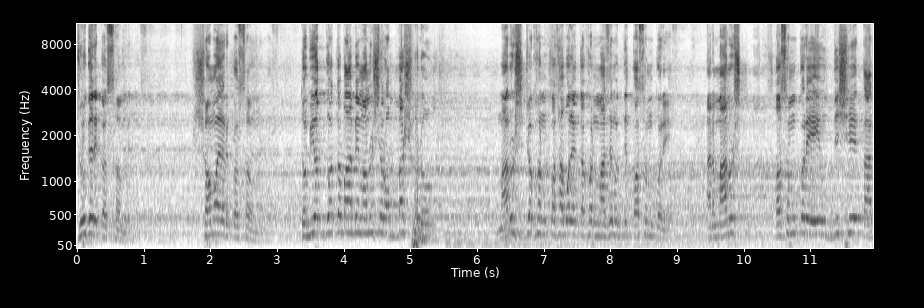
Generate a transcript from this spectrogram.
যুগের কসম। সময়ের কসম। তবিয়তগতভাবে মানুষের অভ্যাস হলো, মানুষ যখন কথা বলে তখন মাঝে মধ্যে কসম করে। আর মানুষ কসম করে এই উদ্দেশ্যে তার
